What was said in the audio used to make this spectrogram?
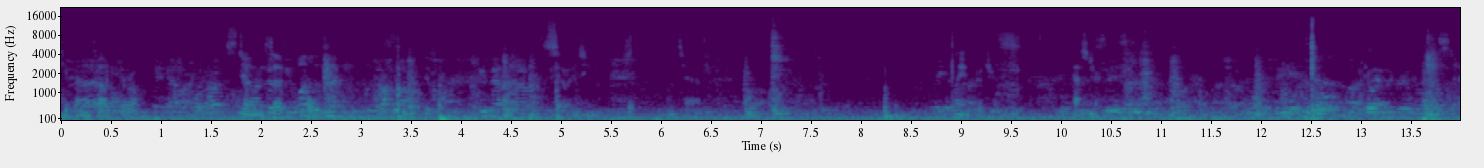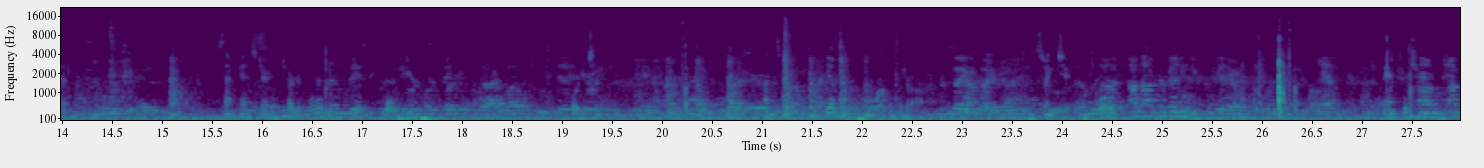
Keep that top, draw. Still on step, hold. 17. Untap. Draw. Land creature. Pass turn. Go. End step. Snapcaster, target bolt. Bolt here. 14. Untap. Yep. Draw. Swing two. 12. I'm not preventing you from getting. Yeah. Land for turn. Um, I'm,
